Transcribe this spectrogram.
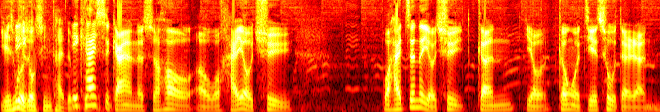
也是会有这种心态，对不对？一开始感染的时候，呃，我还有去，我还真的有去跟有跟我接触的人。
